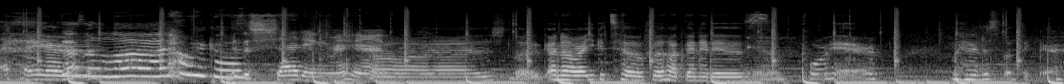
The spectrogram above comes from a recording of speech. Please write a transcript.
Hair. That's a lot. Oh my gosh. This is shedding right here. Oh my gosh, look. I know, right? You could tell, feel how thin it is. Yeah. Poor hair. My hair just felt thicker.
